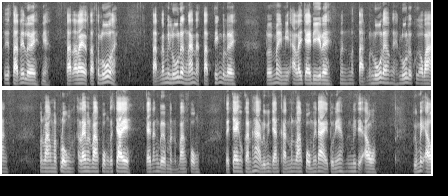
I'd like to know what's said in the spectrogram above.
ก็จะตัดได้เลยเนี่ยตัดอะไรตัดสรู้ไงตัดแล้วไม่รู้เรื่องนั้นน่ะตัดทิ้งไปเลย โดยไม่มีอะไรใจดีเลย มันมันตัดมันรู้แล้วไงรู้เลยคือเอาวาง มันวางมันปรงอะไรมันวางปรงกับใจใจดั้งเดิมมันวางปรงแต่ใจของขันห้าหรือวิญญาณขันมันวางปรงไม่ได้ตัวนี้มันไม่แต่เอาหรือไม่เอา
